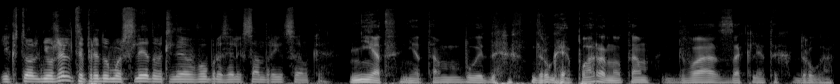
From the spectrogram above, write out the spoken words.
И кто, неужели ты придумаешь следователя в образе Александра Яценко? Нет, нет, там будет другая пара, но там два заклятых друга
